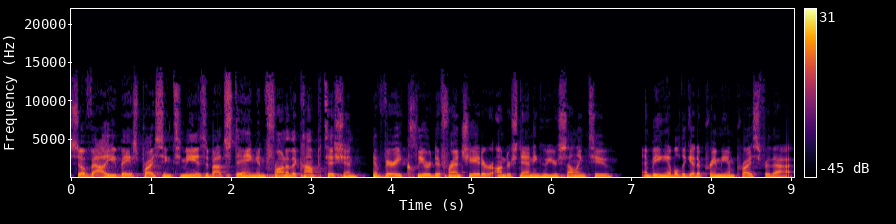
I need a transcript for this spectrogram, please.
So value based pricing to me is about staying in front of the competition, a very clear differentiator, understanding who you're selling to, and being able to get a premium price for that.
